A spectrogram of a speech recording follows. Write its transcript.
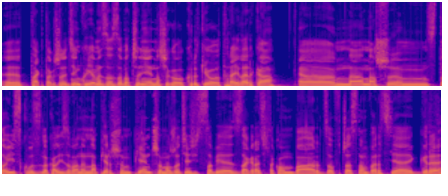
E, tak, także dziękujemy za zobaczenie naszego krótkiego trailerka. E, na naszym stoisku zlokalizowanym na pierwszym piętrze możecie sobie zagrać taką bardzo wczesną wersję gry.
